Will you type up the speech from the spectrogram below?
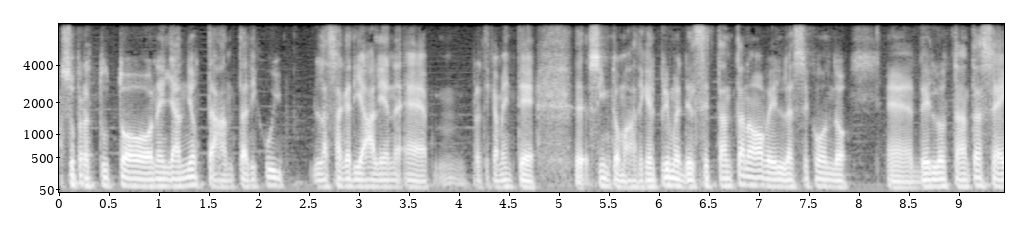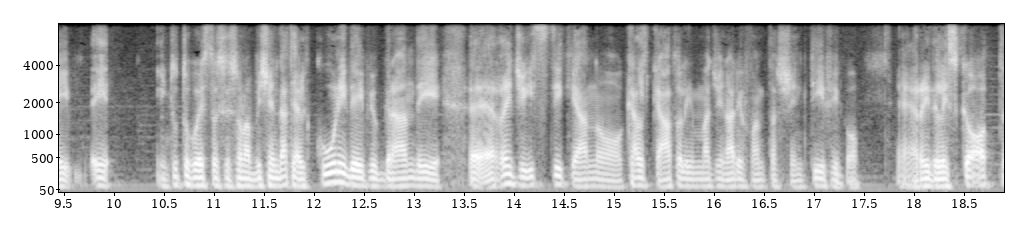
soprattutto negli anni Ottanta, di cui la saga di Alien è mh, praticamente eh, sintomatica. Il primo è del 79, il secondo eh, dell'86 e in tutto questo si sono avvicendati alcuni dei più grandi eh, registi che hanno calcato l'immaginario fantascientifico. Eh, Ridley Scott,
